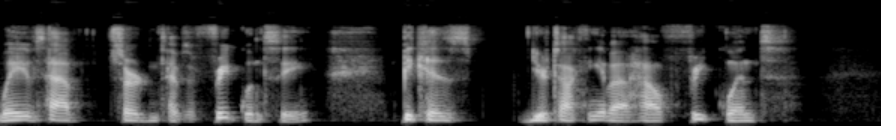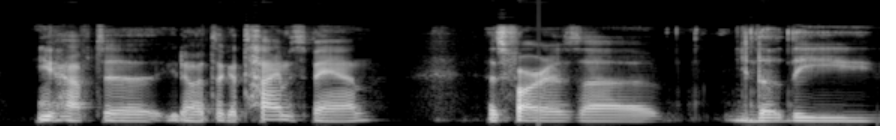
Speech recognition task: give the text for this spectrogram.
waves have certain types of frequency because you're talking about how frequent you have to, you know, it's like a time span as far as uh, the, the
